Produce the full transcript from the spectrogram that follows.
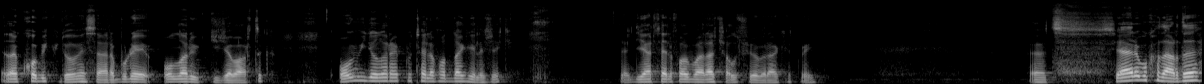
ya da komik video vesaire buraya onları yükleyeceğim artık. O videolar hep bu telefonda gelecek. Yani diğer telefonum hala çalışıyor merak etmeyin. Evet. Yani bu kadardı.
